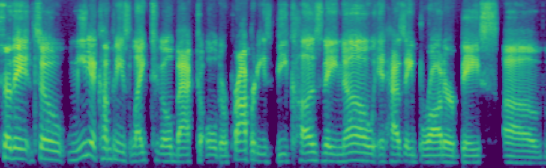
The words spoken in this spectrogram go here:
so they so media companies like to go back to older properties because they know it has a broader base of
